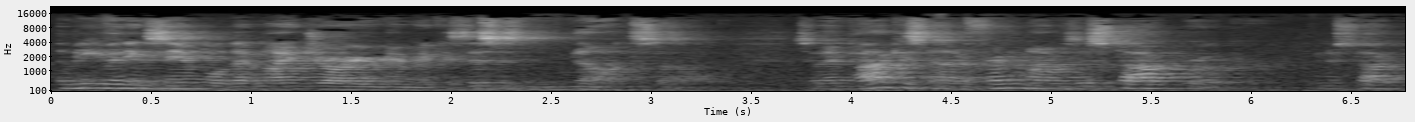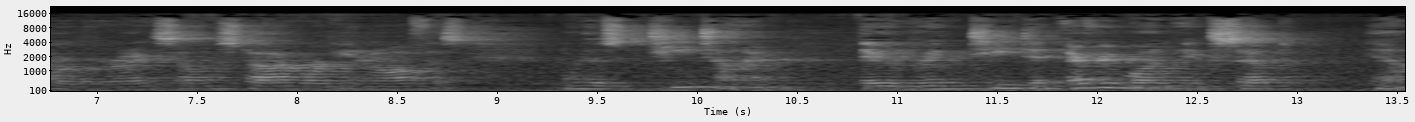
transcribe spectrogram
Let me give an example that might jar your memory because this is not subtle. So in Pakistan, a friend of mine was a stockbroker. A stockbroker, right? Selling stock, working in an office. When it was tea time, they would bring tea to everyone except him.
